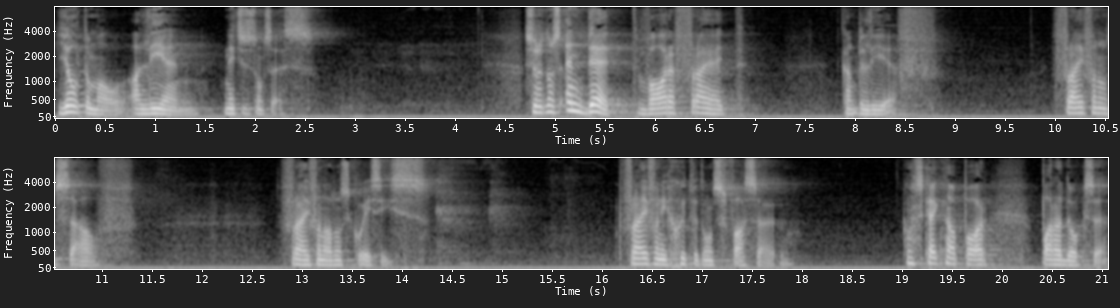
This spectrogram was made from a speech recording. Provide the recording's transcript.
heeltemal alleen, net soos ons is sodat ons in dit ware vryheid kan beleef. Vry van onsself. Vry van al ons kwessies. Vry van die goed wat ons vashou. Kom ons kyk na 'n paar paradokse.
